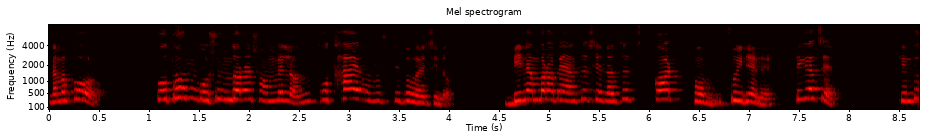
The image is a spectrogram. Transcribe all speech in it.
number four প্রথম বসুন্ধরা সম্মেলন কোথায় অনুষ্ঠিত হয়েছিল? বি নাম্বার হবে অ্যান্সার সেটা হচ্ছে স্কট হোম সুইডেনের ঠিক আছে? কিন্তু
